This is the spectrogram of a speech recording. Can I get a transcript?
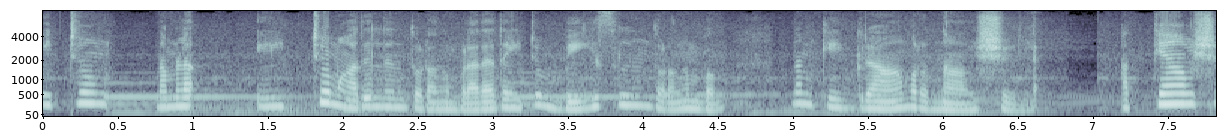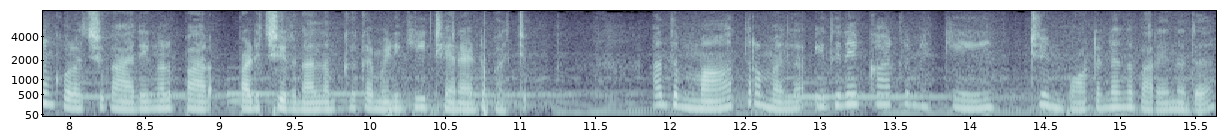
ഏറ്റവും നമ്മൾ ഏറ്റവും ആദ്യം നിന്ന് തുടങ്ങുമ്പോൾ അതായത് ഏറ്റവും ബേസിൽ നിന്ന് തുടങ്ങുമ്പം നമുക്ക് ഈ ഗ്രാമർ ഒന്നും ആവശ്യമില്ല. അത്യാവശ്യം കുറച്ച് കാര്യങ്ങൾ പഠിച്ചിരുന്നാൽ നമുക്ക് കമ്മ്യൂണിക്കേറ്റ് ചെയ്യാനായിട്ട് പറ്റും. അത് മാത്രമല്ല ഇതിനെക്കാട്ടിലും ഒക്കെ ഏറ്റവും ഇമ്പോർട്ടന്റ് എന്ന് പറയുന്നത്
